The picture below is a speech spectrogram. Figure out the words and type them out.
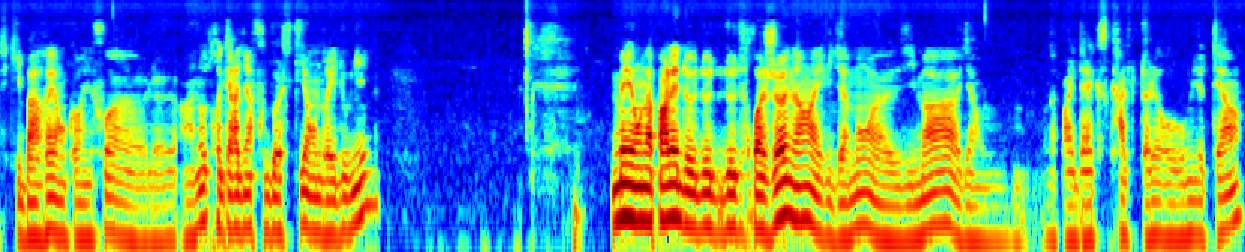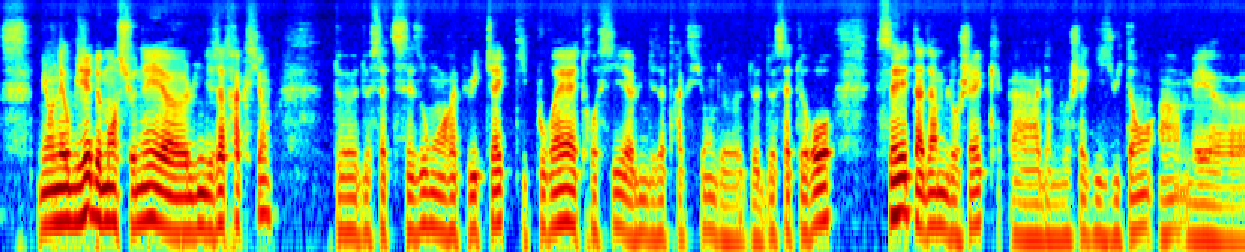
ce qui barrait encore une fois le, un autre gardien footballski, André Lounine. Mais on a parlé de, trois jeunes, hein, évidemment, euh, Zima, il on, a parlé d'Alex Kral tout à l'heure au milieu de terrain, mais on est obligé de mentionner euh, l'une des attractions de, cette saison en République tchèque, qui pourrait être aussi euh, l'une des attractions de, de, de cet euro, c'est Adam Lochek. Euh, Adam Lochek, 18 ans, hein, mais euh,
